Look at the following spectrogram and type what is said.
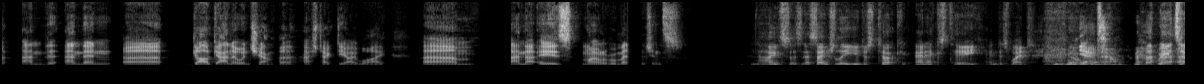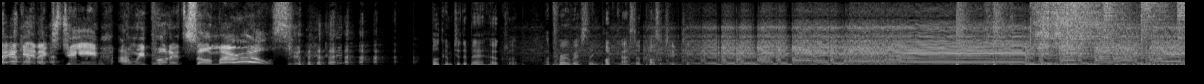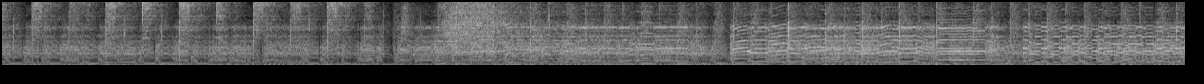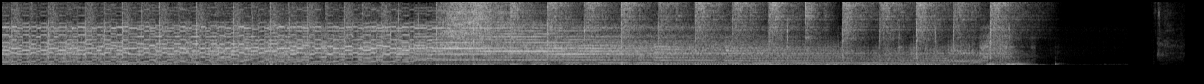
Um, and the, and then uh, Gargano and Ciampa hashtag DIY. Um, and that is my honorable mentions. Nice. Essentially, you just took NXT and just went. Yes. now. We take NXT and we put it somewhere else. Welcome to the Bear Hug Club, a pro wrestling podcast of positivity.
